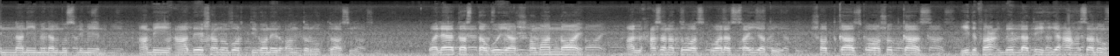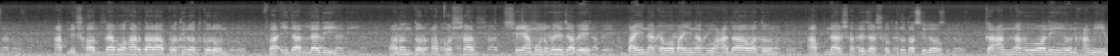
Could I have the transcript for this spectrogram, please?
ইন্নানি মিনাল মুসলিমিন, আমি আদেশানুবর্তীগণের অন্তর্ভুক্ত আছি। ওয়ালা তাস্তাহুই আর সমান নয়, আল হাসানাতু ওয়ালা সাইয়াতু, সৎ ও অসৎ কাজ। ইদফা বিল্লাতি হিয়া আহসানু আপনি সৎ ব্যবহার দ্বারা প্রতিরোধ করুন। অনন্তর অকস্মাৎ সে এমন হয়ে যাবে, বাইনাকা ওয়া বাইনাহু আদাওয়াতুন, আপনার সাথে যা শত্রুতা ছিল কান্নাহু আলিয়ুন হামিম,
